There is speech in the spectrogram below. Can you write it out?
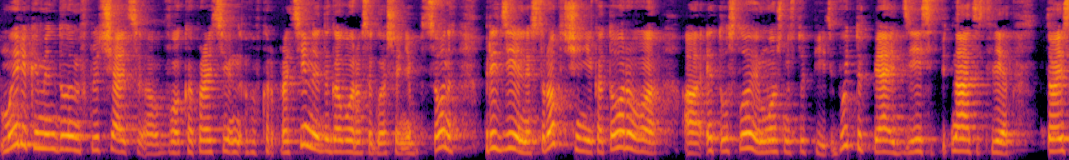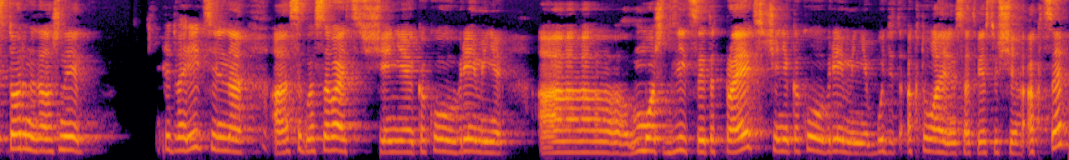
мы рекомендуем включать в, корпоратив, в корпоративные договоры, в соглашение об опционах предельный срок, в течение которого а, это условие может наступить, будь то 5, 10, 15 лет. То есть стороны должны предварительно а, согласовать в течение какого времени а, может длиться этот проект, в течение какого времени будет актуален соответствующий акцепт,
